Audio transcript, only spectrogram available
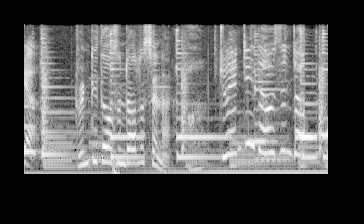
యా ట్వంటీ థౌసండ్ డాలర్స్ ఏనా ట్వంటీ థౌసండ్ డాలర్స్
